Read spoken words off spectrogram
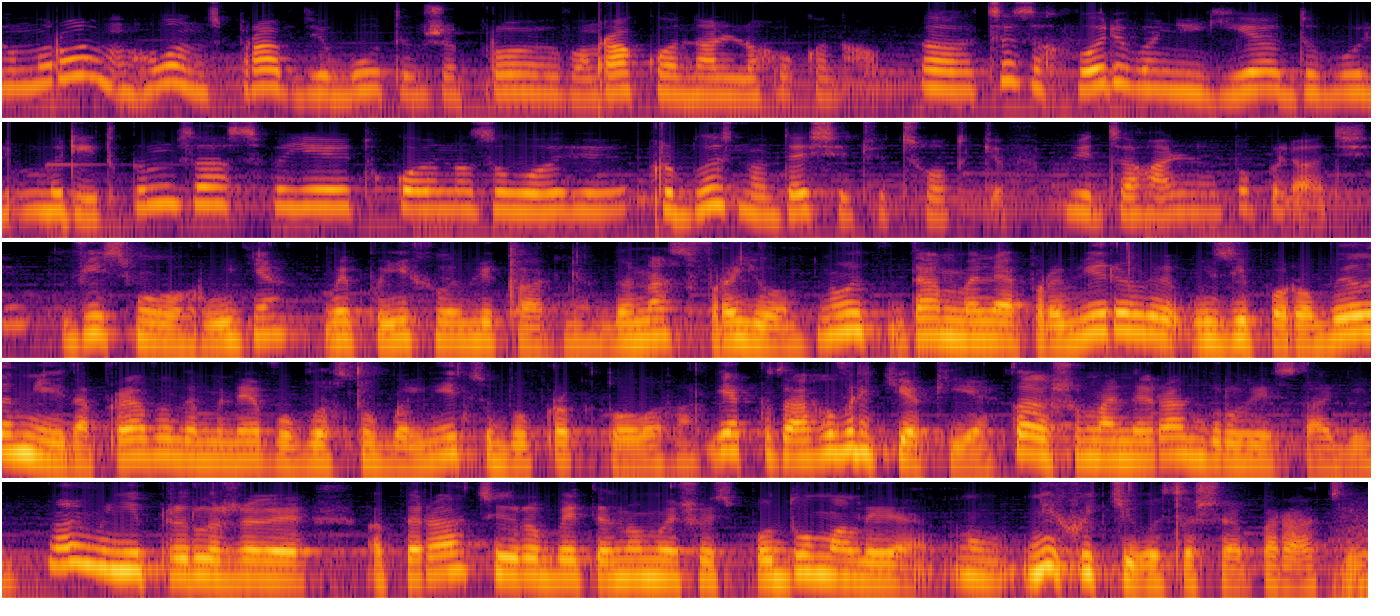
геморой, могло насправді бути вже проявом раку анального каналу. Е, Це захворювання є доволі рідким за своєю такою нозологією, приблизно 10% від загальної популяції. 8 грудня ми поїхали в лікарню до нас в район. Ну там мене провірили, УЗІ поробили мені і направили мене в обласну больницю до проктолога. Я казала, говоріть, як є. Сказали, що в мене рак другої стадії. Ну і мені предложили операцію робити. Ну ми щось подумали. Ну не хотілося ще операцію.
